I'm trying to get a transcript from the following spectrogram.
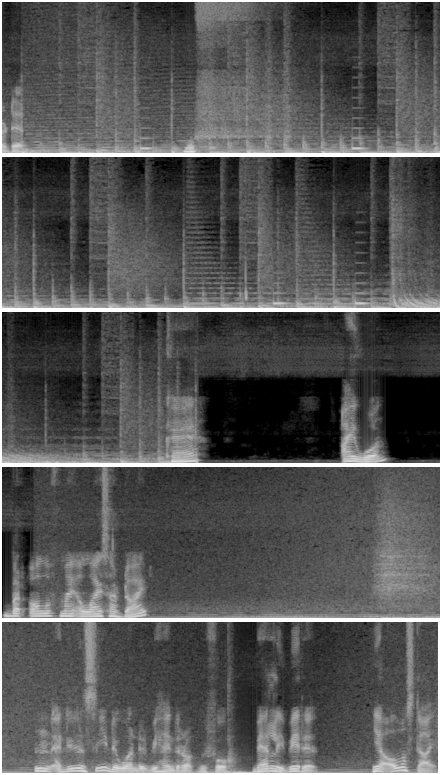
Two are dead. Move. Okay. I won, but all of my allies are died? Hmm, I didn't see the one that behind the rock before. Barely beat it. Yeah, almost died.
